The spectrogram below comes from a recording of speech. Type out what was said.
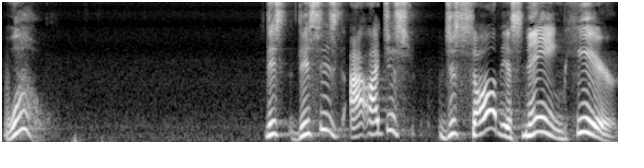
whoa. This, this is, I, I just, just saw this name here.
